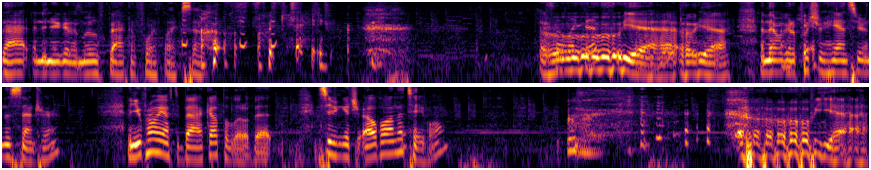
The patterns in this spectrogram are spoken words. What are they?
that, and then you're going to move back and forth like so. Okay. Oh like yeah, oh yeah. And then we're going to put your hands here in the center. And you probably have to back up a little bit. See if you can get your elbow on the table. oh yeah.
